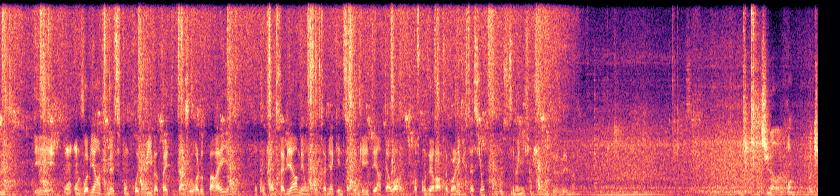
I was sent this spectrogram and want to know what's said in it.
Oui. Et on, on le voit bien. Même si ton produit va pas être d'un jour à l'autre pareil, on comprend très bien, mais on sait très bien qu'il y a une certaine qualité, un terroir. Je pense qu'on le verra après pour la dégustation. C'est magnifique. Celui-là, on va le prendre. Ok.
